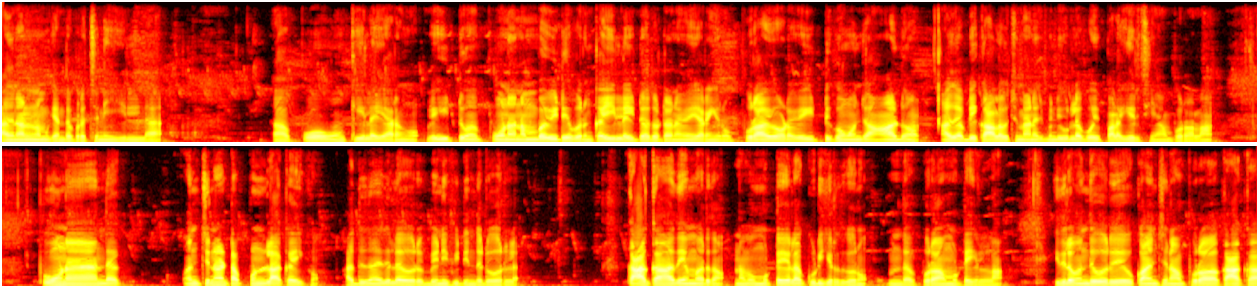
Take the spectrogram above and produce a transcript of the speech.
அதனால் நமக்கு எந்த பிரச்சனையும் இல்லை. போகும் கீழே இறங்கும். வெயிட்டு பூனை நம்ம வெயிட்டே வரும் கை லைட்டாக தொட்டானவே இறங்கிடும் புறாவோட வெயிட்டுக்கும் கொஞ்சம் ஆடும். அது அப்படியே காலை வச்சு மேனேஜ் பண்ணி உள்ளே போய் பழகிருச்சு என் புறாலாம். பூனை அந்த வந்துச்சுன்னா டப்புன்னு லாக் ஆகிக்கும் அதுதான் இதில் ஒரு பெனிஃபிட் இந்த டோரில் காக்கா அதே மாதிரி தான் நம்ம முட்டையெல்லாம் குடிக்கிறதுக்கு வரும். இந்த புறா முட்டைகள்லாம். இதில் வந்து ஒரு உட்காந்துச்சுன்னா புறா காக்கா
